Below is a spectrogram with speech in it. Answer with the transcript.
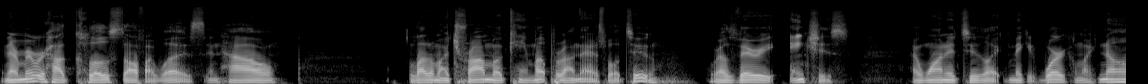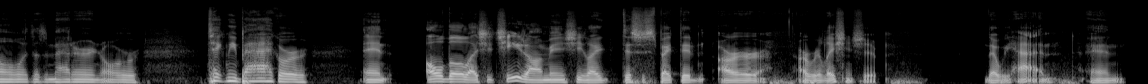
and I remember how closed off I was and how a lot of my trauma came up around that as well too, where I was very anxious. I wanted to like make it work. I'm like, no, it doesn't matter, or take me back, or and although like she cheated on me, she like disrespected our our relationship that we had, and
